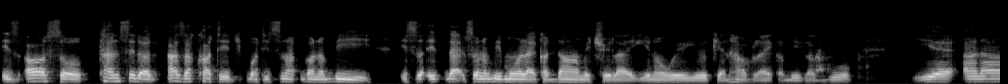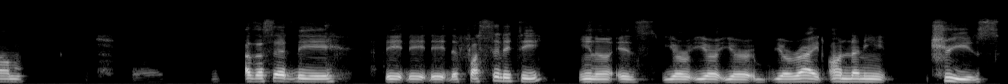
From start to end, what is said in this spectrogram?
is also considered as a cottage but it's not gonna be it's it, that's gonna be more like a dormitory like you know where you can have like a bigger group. Yeah and um as I said, the the the the, the facility, you know, is you're you're you're you're right underneath trees,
